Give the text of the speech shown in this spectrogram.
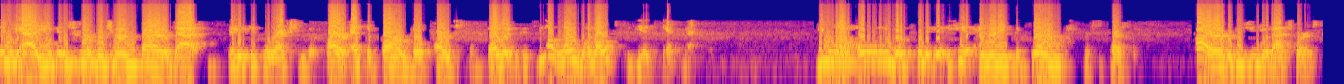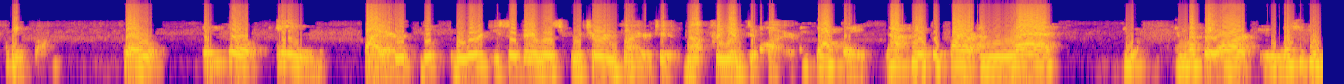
then yeah, you can turn, return fire that basic direction, but fire at the berm, don't fire just above it, because you don't know what else could get hit next. You want only what's going to get hit underneath the berm for suppressive fire, because you know that's where it's coming from. So, it's still aimed fire. The, the word you said there was return fire too, not preemptive fire. Exactly. Not preemptive fire unless you, unless they are, unless you can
